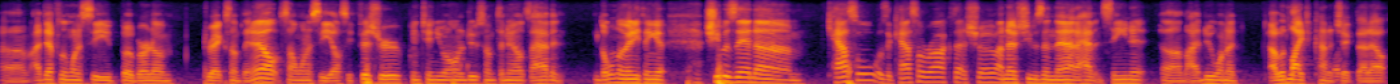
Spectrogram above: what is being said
Um, I definitely want to see Bo Burnham direct something else. I want to see Elsie Fisher continue on to do something else. I haven't, don't know anything yet. She was in um, Castle. Was it Castle Rock that show? I know she was in that. I haven't seen it. Um, I do want to. I would like to kind of check that out.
